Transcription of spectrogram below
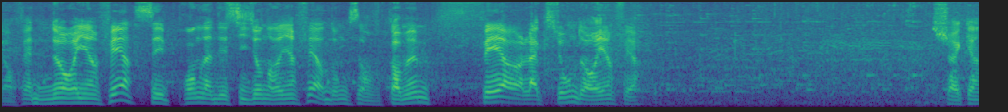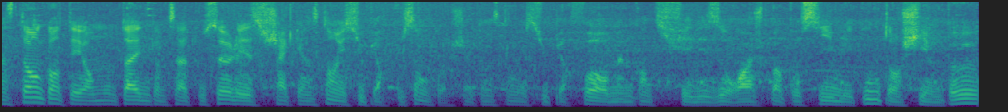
Et en fait, ne rien faire, c'est prendre la décision de rien faire. Donc c'est quand même faire l'action de rien faire. Chaque instant, quand tu es en montagne comme ça tout seul, et chaque instant est super puissant. Quoi. Chaque instant est super fort, même quand il fait des orages pas possibles et tout, t'en chies un peu.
